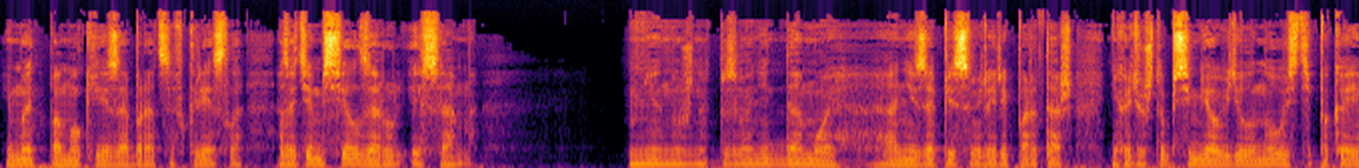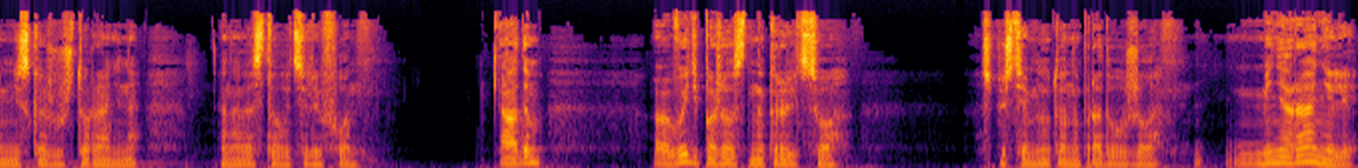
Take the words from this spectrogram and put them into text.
и Мэтт помог ей забраться в кресло, а затем сел за руль и сам. «Мне нужно позвонить домой. Они записывали репортаж. Не хочу, чтобы семья увидела новости, пока я им не скажу, что ранена». Она достала телефон. «Адам, выйди, пожалуйста, на крыльцо». Спустя минуту она продолжила. «Меня ранили.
